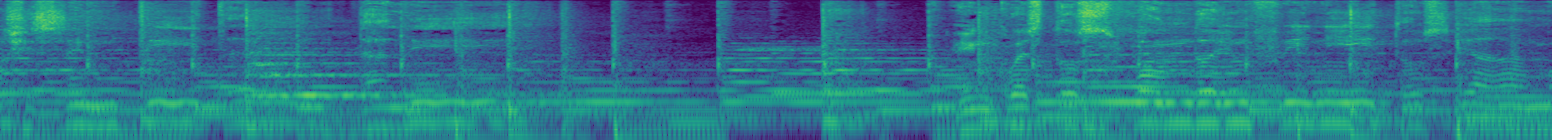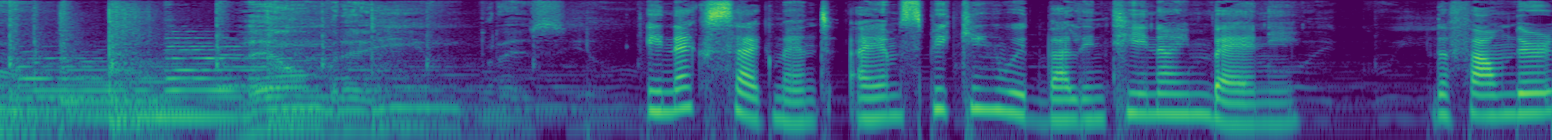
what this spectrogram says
ci sentite da lì, in questo sfondo infinito siamo, le ombre impressioni. In next segment, I am speaking with Valentina Imbeni, the founder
